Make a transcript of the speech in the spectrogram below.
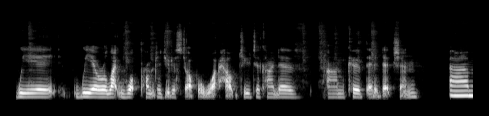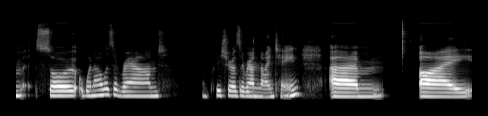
where where or like what prompted you to stop or what helped you to kind of um, curb that addiction? Um, so when i was around i'm pretty sure i was around 19 um, i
